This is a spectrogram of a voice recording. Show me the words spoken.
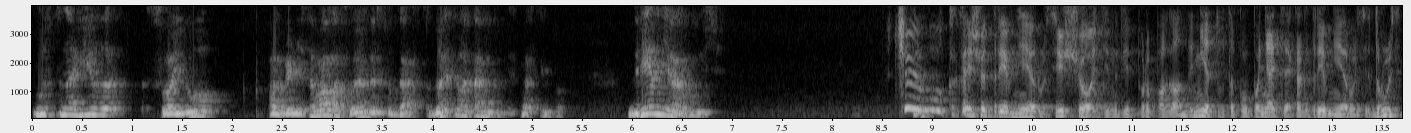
установило свое, организовало свое государство. До этого там государство не было. Древняя Русь. Чего? Какая еще Древняя Русь? Еще один вид пропаганды. Нет тут такого понятия, как Древняя Русь. Русь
